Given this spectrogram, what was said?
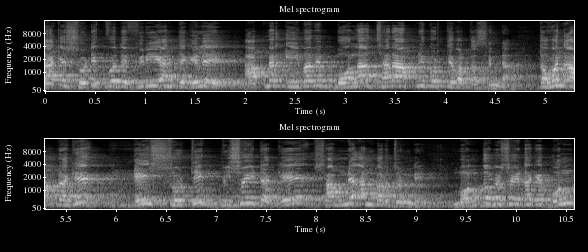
তাকে সঠিক পথে ফিরিয়ে আনতে গেলে আপনার এইভাবে বলা ছাড়া আপনি করতে পারতেছেন না। তখন আপনাকে এই সঠিক বিষয়টাকে সামনে আনবার জন্যে, মন্দ বিষয়টাকে বন্ধ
